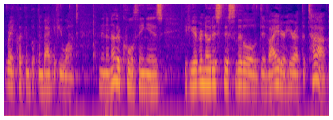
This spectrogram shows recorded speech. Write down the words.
Right-click and put them back if you want. And then another cool thing is if you ever notice this little divider here at the top,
